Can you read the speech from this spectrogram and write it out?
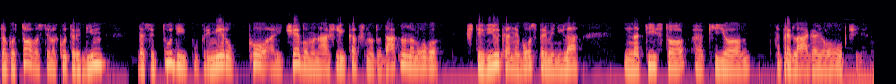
zagotovo se lahko trdim, da se tudi v primeru, ko ali če bomo našli kakšno dodatno nalogo, številka ne bo spremenila na tisto, eh, ki jo predlagajo občine.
